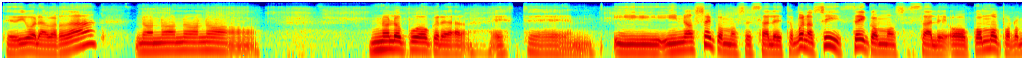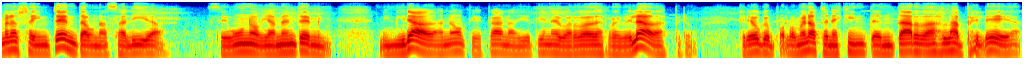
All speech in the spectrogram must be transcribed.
te digo la verdad, no, no, no, no, no lo puedo creer. Este, y, no sé cómo se sale esto. Bueno, sí, sé cómo se sale, o cómo por lo menos se intenta una salida, según obviamente mi, mi mirada, ¿no? Que acá nadie tiene verdades reveladas, pero creo que por lo menos tenés que intentar dar la pelea.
